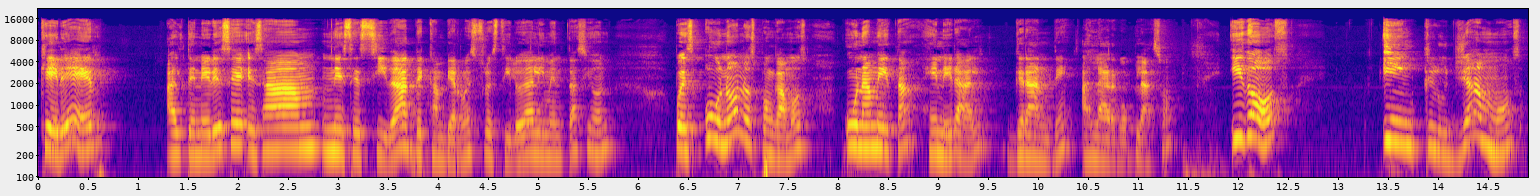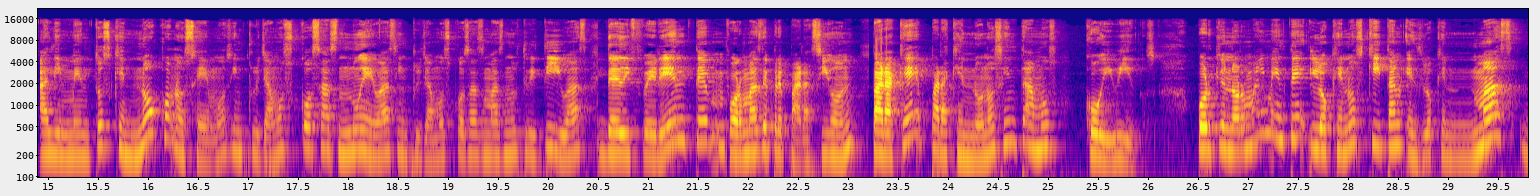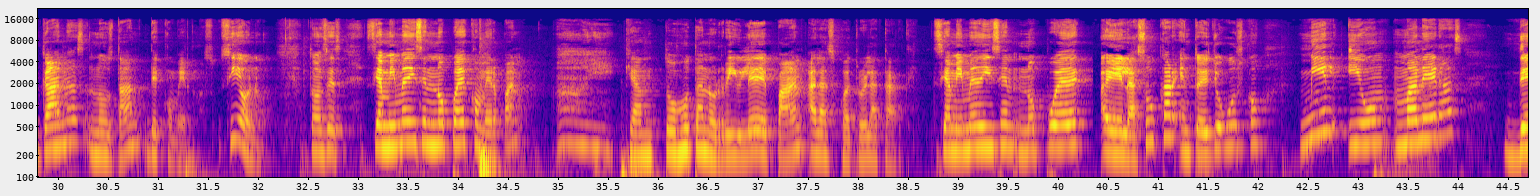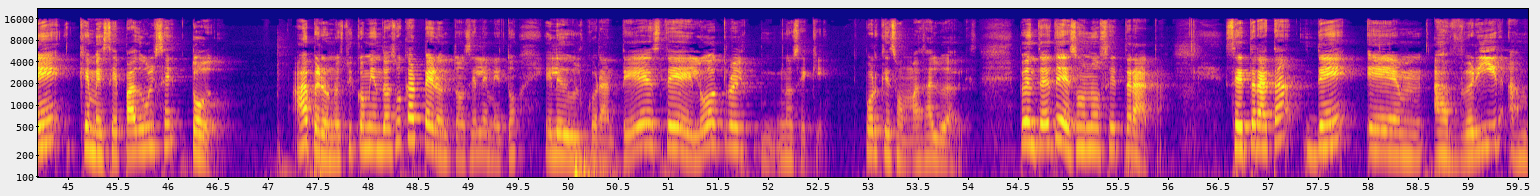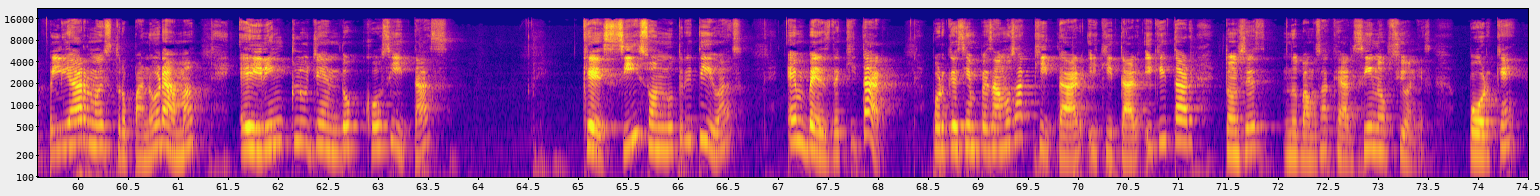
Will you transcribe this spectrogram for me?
querer, al tener ese, esa necesidad de cambiar nuestro estilo de alimentación, pues uno, nos pongamos una meta general, grande, a largo plazo. Y dos, incluyamos alimentos que no conocemos, incluyamos cosas nuevas, incluyamos cosas más nutritivas, de diferentes formas de preparación. ¿Para qué? Para que no nos sintamos cohibidos. Porque normalmente lo que nos quitan es lo que más ganas nos dan de comernos, ¿sí o no? Entonces, si a mí me dicen no puede comer pan, ay, qué antojo tan horrible de pan a las 4 de la tarde. Si a mí me dicen no puede el azúcar, entonces yo busco mil y un maneras de que me sepa dulce todo. Ah, pero no estoy comiendo azúcar, pero entonces le meto el edulcorante este, el otro, el no sé qué, porque son más saludables. Pero entonces de eso no se trata. Se trata de em, abrir, ampliar nuestro panorama e ir incluyendo cositas que sí son nutritivas en vez de quitar. Porque si empezamos a quitar y quitar y quitar, entonces nos vamos a quedar sin opciones. Porque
